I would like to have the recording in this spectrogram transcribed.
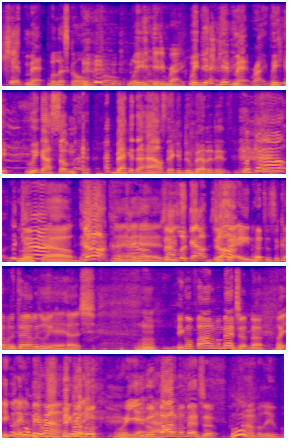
get Matt. Well, let's go on the phone. We Get him right. We get get Matt right. We we got something back at the house that can do better than look out! Look, Look out! out. duck. Man, they had. Not look out, So you duck. said Aidan Hutchinson coming to town this week? Yeah, hush. He gonna find him a matchup now. Wait, he gonna, they gonna be around. He gonna, where you You at? gonna All find him a matchup. Unbelievable.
